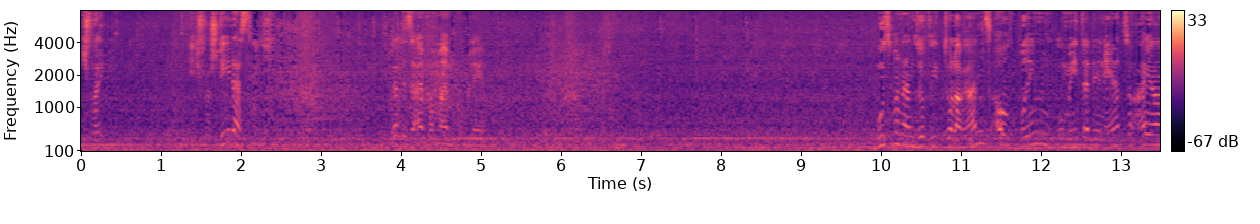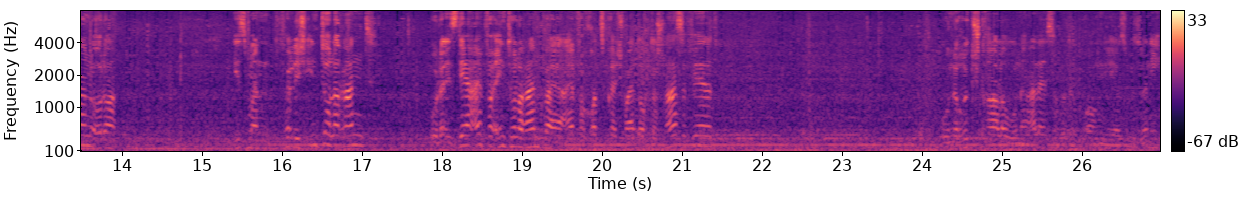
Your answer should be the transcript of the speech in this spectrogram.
Ich, ver ich verstehe das nicht. Das ist einfach mein Problem. Muss man dann so viel Toleranz aufbringen, um hinter den her zu eiern? Oder ist man völlig intolerant? Oder ist der einfach intolerant, weil er einfach rotzfrech weiter auf der Straße fährt? Ohne Rückstrahler, ohne alles, aber das brauchen die ja sowieso nie.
